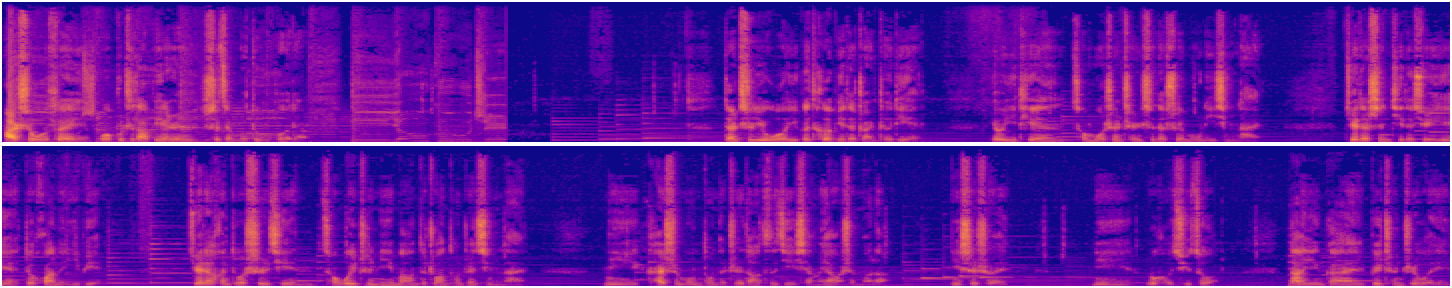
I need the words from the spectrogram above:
二十五岁，我不知道别人是怎么度过的。但至于我一个特别的转折点，有一天从陌生城市的睡梦里醒来，觉得身体的血液都换了一遍，觉得很多事情从未知迷茫的状态中醒来，你开始懵懂的知道自己想要什么了。你是谁？你如何去做？那应该被称之为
